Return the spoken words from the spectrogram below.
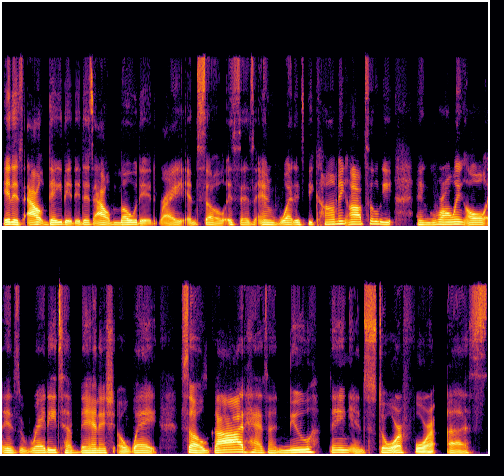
it is outdated, it is outmoded, right? And so it says, and what is becoming obsolete and growing old is ready to vanish away. So God has a new thing in store for us,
